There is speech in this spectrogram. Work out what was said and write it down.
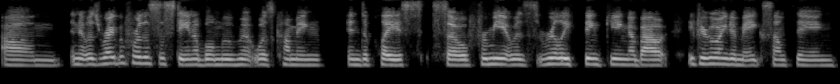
Um, and it was right before the sustainable movement was coming into place. So for me, it was really thinking about if you're going to make something,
